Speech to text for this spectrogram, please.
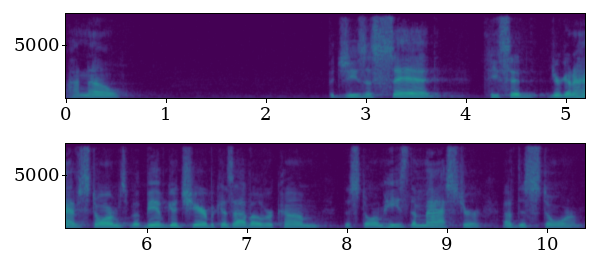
I know. But Jesus said, He said, You're going to have storms, but be of good cheer because I've overcome the storm. He's the master of the storm.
